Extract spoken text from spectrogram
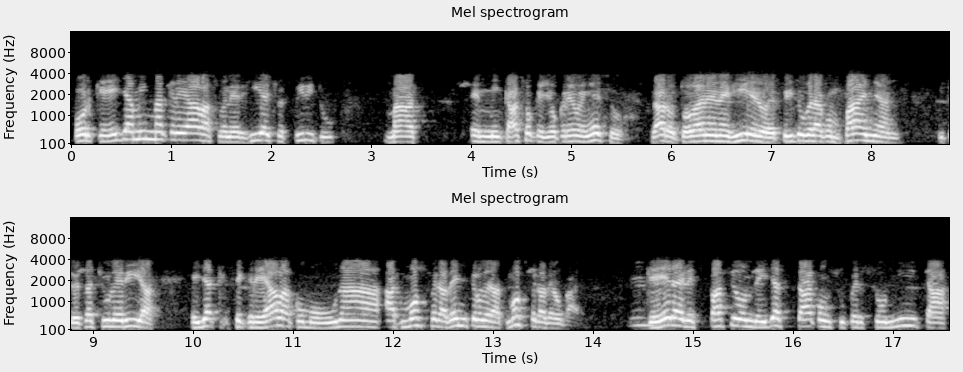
Porque ella misma creaba su energía y su espíritu, más en mi caso que yo creo en eso. Claro, toda la energía y los espíritus que la acompañan y toda esa chulería, ella se creaba como una atmósfera dentro de la atmósfera del hogar, que era el espacio donde ella está con su personita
